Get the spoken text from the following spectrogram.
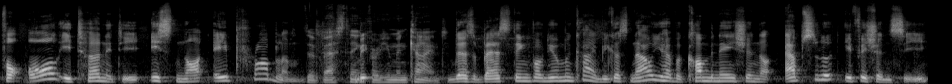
for all eternity is not a problem. The best thing Be- for humankind. That's the best thing for humankind because now you have a combination of absolute efficiency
